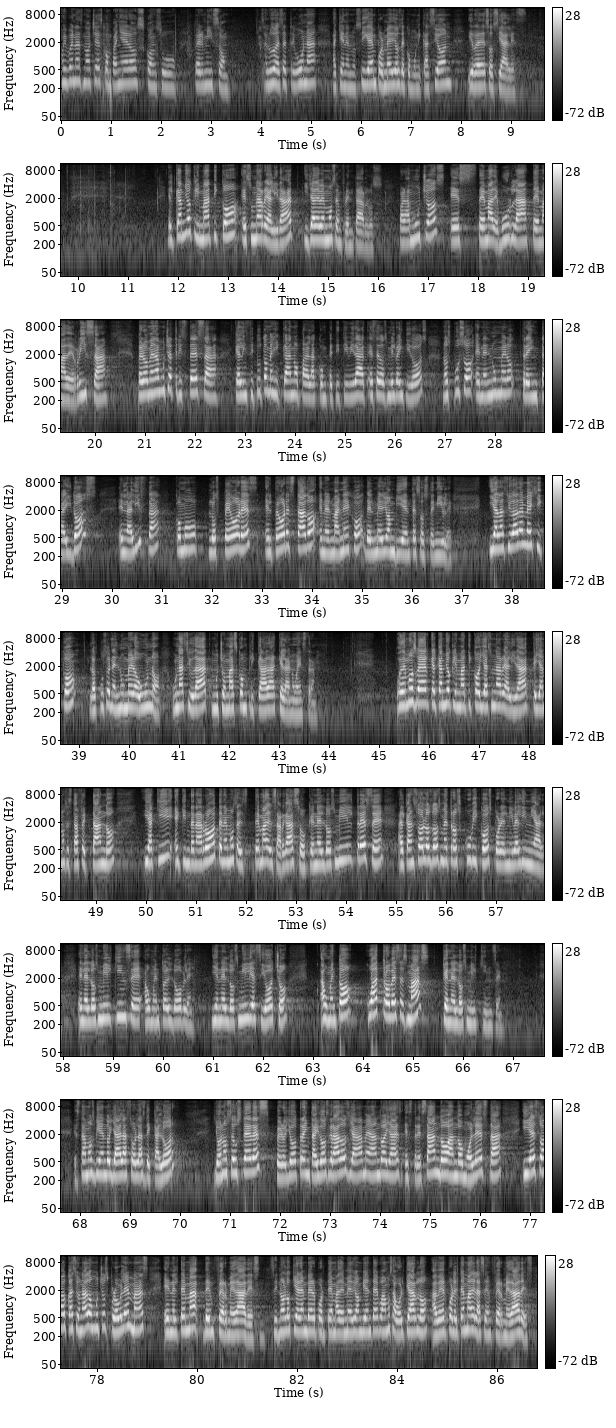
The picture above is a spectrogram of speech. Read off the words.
Muy buenas noches, compañeros, con su permiso. Saludo a esta tribuna a quienes nos siguen por medios de comunicación y redes sociales. El cambio climático es una realidad y ya debemos enfrentarlos. Para muchos es tema de burla, tema de risa, pero me da mucha tristeza que el Instituto Mexicano para la Competitividad este 2022 nos puso en el número 32 en la lista como los peores, el peor estado en el manejo del medio ambiente sostenible. Y a la Ciudad de México los puso en el número uno, una ciudad mucho más complicada que la nuestra. Podemos ver que el cambio climático ya es una realidad, que ya nos está afectando y aquí en Quintana Roo tenemos el tema del sargazo, que en el 2013 alcanzó los dos metros cúbicos por el nivel lineal. En el 2015 aumentó el doble y en el 2018 aumentó cuatro veces más que en el 2015. Estamos viendo ya las olas de calor. Yo no sé ustedes, pero yo 32 grados ya me ando allá estresando, ando molesta y eso ha ocasionado muchos problemas en el tema de enfermedades. Si no lo quieren ver por tema de medio ambiente, vamos a voltearlo a ver por el tema de las enfermedades.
